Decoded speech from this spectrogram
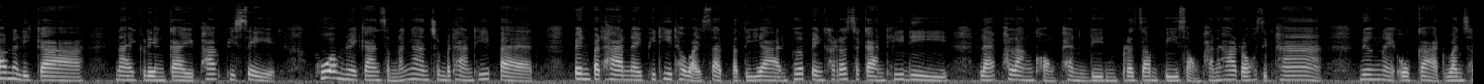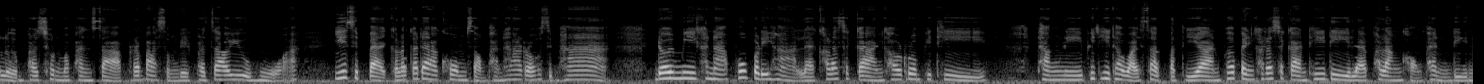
า 9 นาฬิกา นายเกรียงไกรภาคพิเศษ ผู้อำนวยการสำนักงานชมทานที่ 8 เป็นประธานในพิธีถวายสัตย์ปฏิญาณ เพื่อเป็นข้าราชการที่ดี และพลังของแผ่นดินประจำปี 2565 เนื่องในโอกาสวันเฉลิมพระชนมพรรษาพระบาทสมเด็จพระเจ้าอยู่หัว 28 กรกฎาคม 2565 โดยมีคณะผู้บริหารและข้าราชการเข้าร่วมพิธี ทั้งนี้พิธีถวายสัตย์ปฏิญาณเพื่อเป็นข้าราชการที่ดีและพลังของแผ่นดิน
